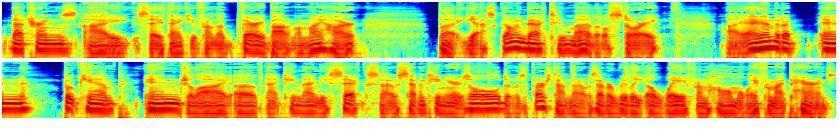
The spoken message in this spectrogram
veterans, I say thank you from the very bottom of my heart. But yes, going back to my little story, I ended up in boot camp in July of 1996. I was 17 years old. It was the first time that I was ever really away from home, away from my parents.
